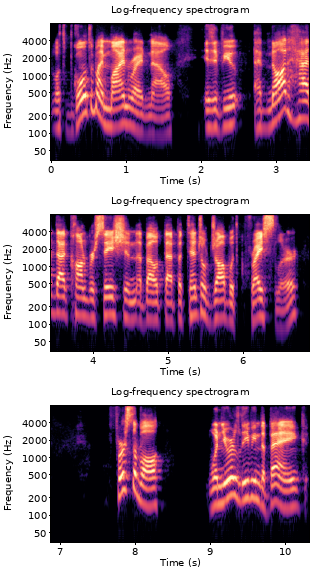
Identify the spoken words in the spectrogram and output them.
what's going through my mind right now is if you had not had that conversation about that potential job with Chrysler, first of all, when you were leaving the bank,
